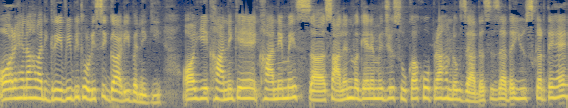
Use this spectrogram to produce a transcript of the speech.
और है ना, हमारी ग्रेवी भी थोड़ी सी गाढ़ी बनेगी। और ये खाने के, खाने में सालन वगैरह में जो सूखा खोपरा हम लोग ज़्यादा से ज़्यादा यूज़ करते हैं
